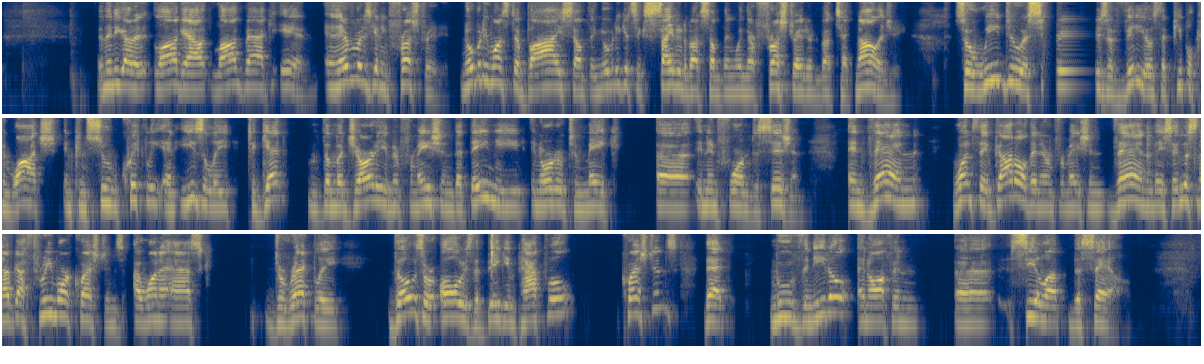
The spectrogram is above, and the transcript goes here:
And then you got to log out, log back in, and everybody's getting frustrated. Nobody wants to buy something. Nobody gets excited about something when they're frustrated about technology. So we do a series of videos that people can watch and consume quickly and easily to get the majority of information that they need in order to make uh, an informed decision. And then once they've got all that information, then they say, listen, I've got three more questions I want to ask directly. Those are always the big, impactful questions that move the needle and often uh, seal up the sale.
